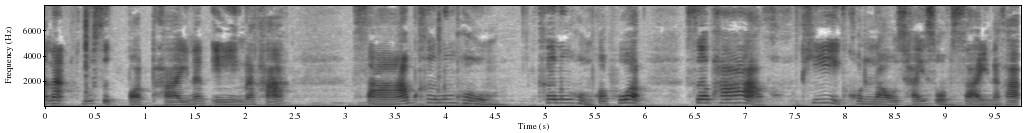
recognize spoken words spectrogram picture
นั้นอะรู้สึกปลอดภัยนั่นเองนะคะ 3. เครื่องนึ่งห่ม เครื่องนึ่งห่มก็พวกเสื้อผ้าที่คนเราใช้สวมใส่นะคะ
